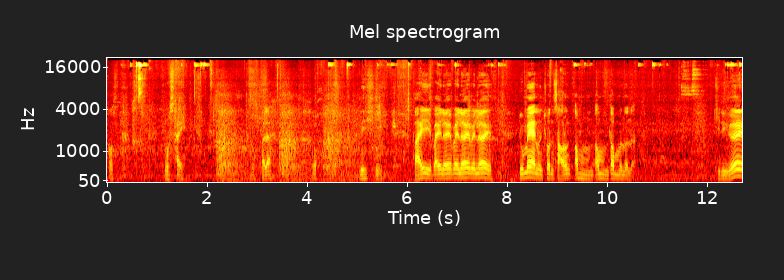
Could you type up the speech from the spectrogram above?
เอาโมอไซไปแล้วโอ้นี่ไปไปเลยไปเลยไปเลย ดูแม่มันชนเสาต้องต้มต้มต้มมันนั่นน่ะคิดดีเอ้ย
